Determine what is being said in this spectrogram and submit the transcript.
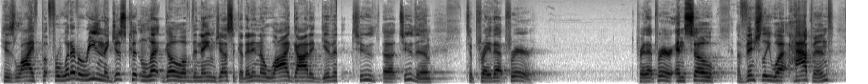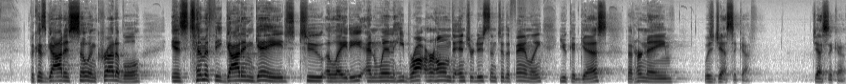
his life. But for whatever reason, they just couldn't let go of the name Jessica. They didn't know why God had given it to, uh, to them to pray that prayer. Pray that prayer. And so eventually, what happened, because God is so incredible, is Timothy got engaged to a lady. And when he brought her home to introduce them to the family, you could guess that her name was Jessica. Jessica.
